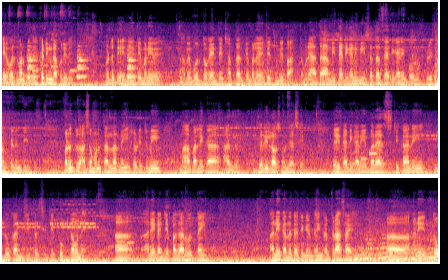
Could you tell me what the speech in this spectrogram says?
हे वर्तमानपत्र कटिंग दाखवलेली म्हटलं ते नाही ते म्हणे आम्ही बोलतो काय आणि ते छापतात काय? मला ते तुम्ही पहा. त्यामुळे आता आम्ही त्या ठिकाणी मी स्वतःच त्या ठिकाणी प्रेस कॉन्फरन्स देईल परंतु असं म्हणून चालणार नाही. शेवटी तुम्ही महापालिका आज जरी लॉसमध्ये असेल तरी त्या ठिकाणी बऱ्याच ठिकाणी लोकांची परिस्थिती खूप डाऊन आहे. अनेकांचे पगार होत नाही. अनेकांना त्या ठिकाणी भयंकर त्रास आहे. आणि तो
